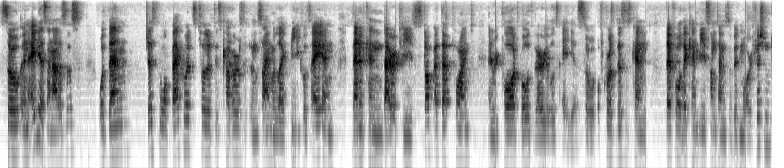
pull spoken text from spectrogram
So an alias analysis would then just walk backwards till it discovers an assignment like b equals a, and then it can directly stop at that point and report both variables alias. So of course this is can, therefore they can be sometimes a bit more efficient.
